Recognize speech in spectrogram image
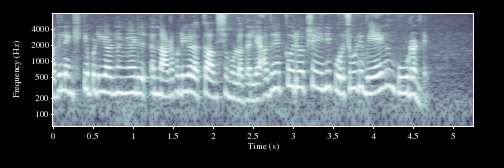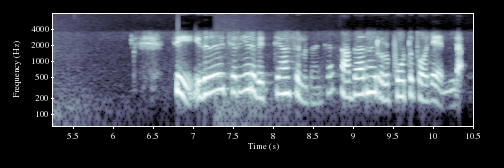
അത് ലംഘിക്കപ്പെടുകയാണെങ്കിൽ നടപടികളൊക്കെ ആവശ്യമുള്ളതല്ലേ? അതിനൊക്കെ ഒരുപക്ഷെ ഇനി കുറച്ചുകൂടി വേഗം കൂടണ്ടേ. സി ഇതിൽ ചെറിയൊരു വ്യത്യാസമുള്ളത് വെച്ചാൽ സാധാരണ ഒരു റിപ്പോർട്ട് പോലെയല്ല.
